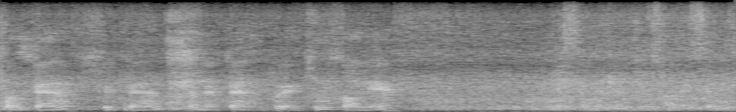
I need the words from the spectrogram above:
6တန်7တန်7တန်အတွက်ကျိုးဆောင်နေစနေနေ့ကျဆောင်းစနေနေ့က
